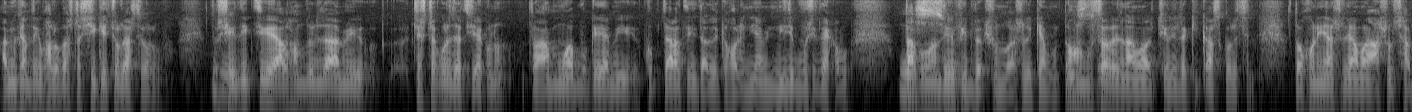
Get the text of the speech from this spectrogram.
আমি ওখান থেকে ভালো কাজটা শিখে চলে আসতে পারব। তো সেই দিক থেকে আলহামদুলিল্লাহ আমি চেষ্টা করে যাচ্ছি এখনও। তো আম্মু আব্বুকে আমি খুব তাড়াতাড়ি তাদেরকে হলে নিয়ে আমি নিজে বসে দেখাবো। তারপর ওনাদের ফিডব্যাক শুনব আসলে কেমন। তখন বুঝতে যে না আমার ছেলেটা কি কাজ করেছেন। তখনই আসলে আমার আসল সার-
